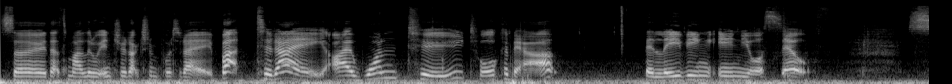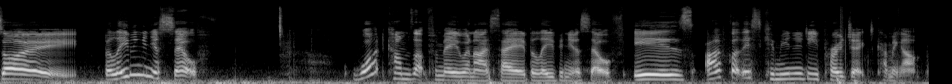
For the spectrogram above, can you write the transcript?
So that's my little introduction for today. But today I want to talk about believing in yourself. So, believing in yourself. What comes up for me when I say believe in yourself is I've got this community project coming up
